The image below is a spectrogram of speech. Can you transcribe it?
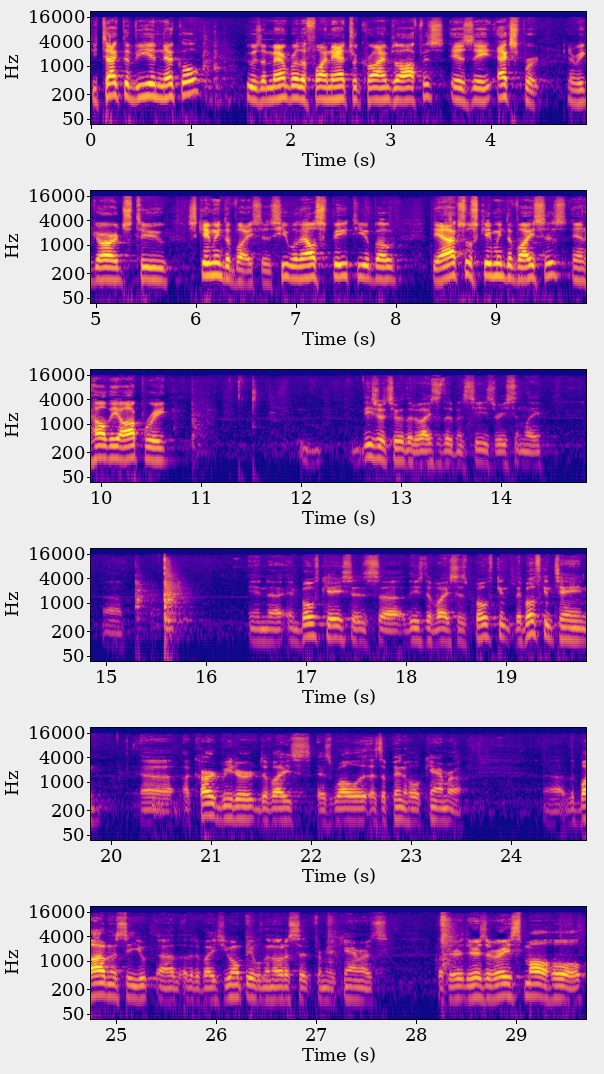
Detective Ian Nicol, who is a member of the Financial Crimes Office, is an expert in regards to skimming devices. He will now speak to you about the actual skimming devices and how they operate. These are two of the devices that have been seized recently. Uh, in, uh, in both cases, uh, these devices, both they both contain uh, a card reader device as well as a pinhole camera. Uh, the bottom of the, uh, of the device, you won't be able to notice it from your cameras, but there, there is a very small hole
